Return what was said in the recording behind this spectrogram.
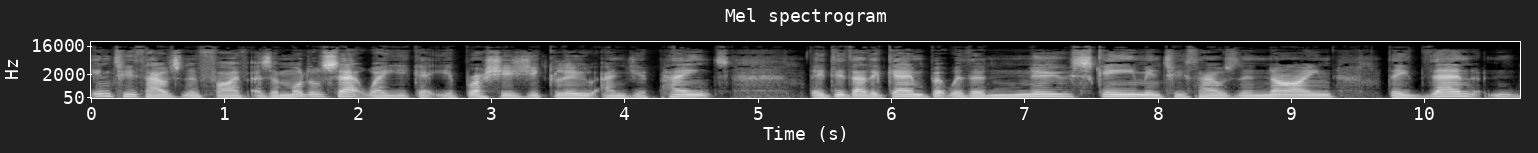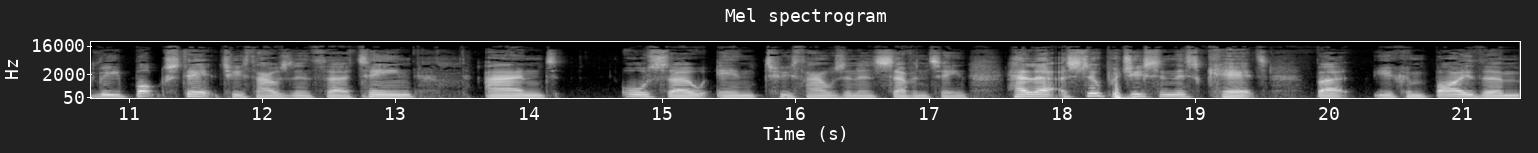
in 2005 as a model set where you get your brushes, your glue and your paint. They did that again, but with a new scheme in 2009. They then reboxed it 2013 and also in 2017. Heller are still producing this kit, but you can buy them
